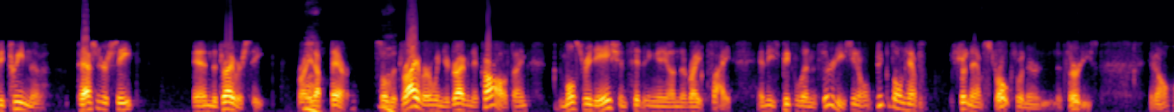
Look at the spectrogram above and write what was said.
between the passenger seat and the driver's seat, right oh. up there. So oh. the driver, when you're driving the car all the time, the most radiation is sitting on the right side. And these people in the 30s, you know, people don't have shouldn't have strokes when they're in the 30s, you know,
